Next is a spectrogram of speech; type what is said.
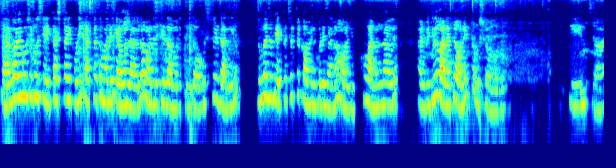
তার ঘরে বসে বসে এই কাজটাই করি। কাজটা তোমাদের কেমন লাগল আমাদেরকে আমাদের কিন্তু অবশ্যই জানিও। তোমরা যদি একটা ছোট্ট কমেন্ট করে জানাও, আমার খুব আনন্দ হবে। আর ভিডিও বানাতে অনেকটা উৎসাহ হবে। তিন, চার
